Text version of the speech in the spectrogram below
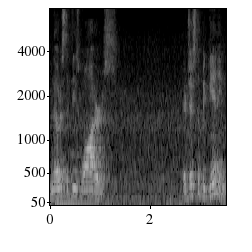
Notice that these waters, they're just the beginning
